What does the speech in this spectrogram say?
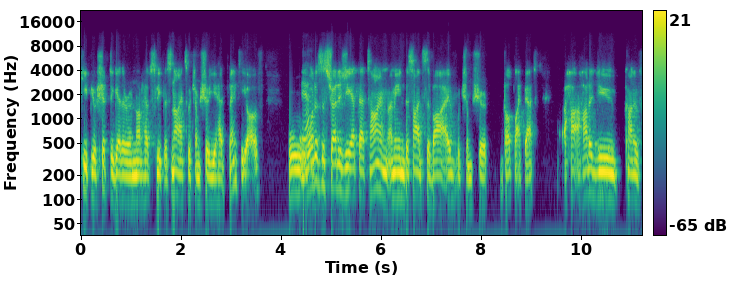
keep your shit together and not have sleepless nights, which I'm sure you had plenty of. Yeah. What is the strategy at that time? I mean, besides survive, which I'm sure felt like that. How, how did you kind of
